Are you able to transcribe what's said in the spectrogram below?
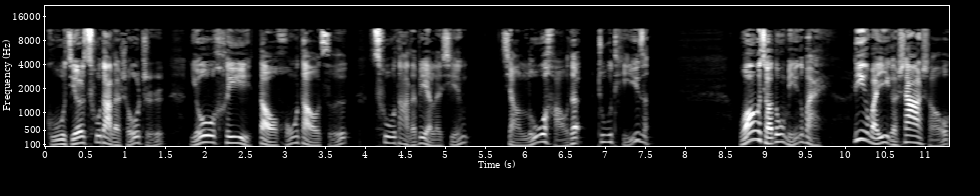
骨节粗大的手指，由黑到红到紫，粗大的变了形，像卤好的猪蹄子。王小东明白，另外一个杀手，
